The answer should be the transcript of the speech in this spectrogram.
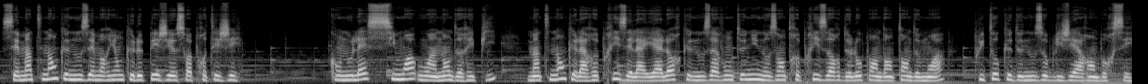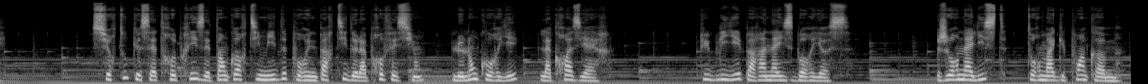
c'est maintenant que nous aimerions que le PGE soit protégé qu'on nous laisse six mois ou un an de répit, maintenant que la reprise est là et alors que nous avons tenu nos entreprises hors de l'eau pendant tant de mois, plutôt que de nous obliger à rembourser. Surtout que cette reprise est encore timide pour une partie de la profession, le long courrier, la croisière. Publié par Anaïs Borios. Journaliste, tourmag.com.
